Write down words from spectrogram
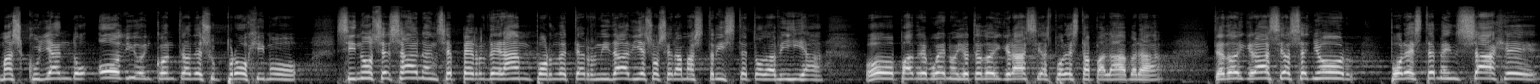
mascullando odio en contra de su prójimo. Si no se sanan, se perderán por la eternidad y eso será más triste todavía. Oh Padre bueno, yo te doy gracias por esta palabra. Te doy gracias, Señor, por este mensaje.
